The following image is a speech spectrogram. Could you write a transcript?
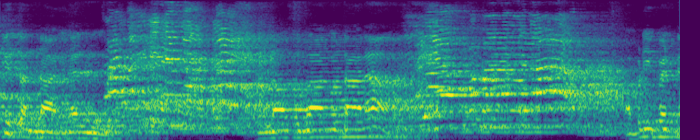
கற்றுத் தந்தார்கள். அல்லாஹ் அப்படிப்பட்ட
